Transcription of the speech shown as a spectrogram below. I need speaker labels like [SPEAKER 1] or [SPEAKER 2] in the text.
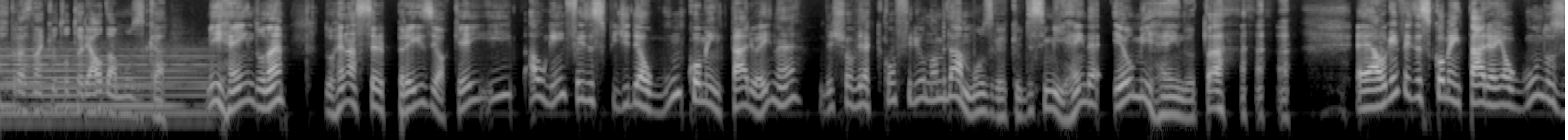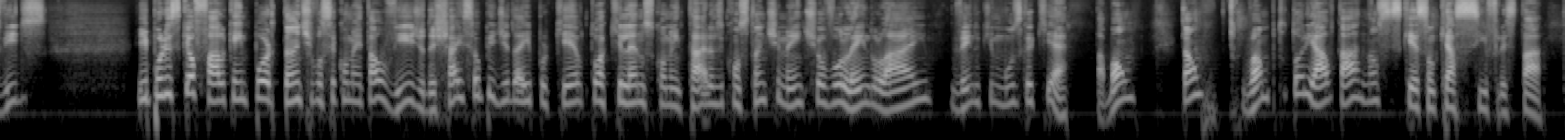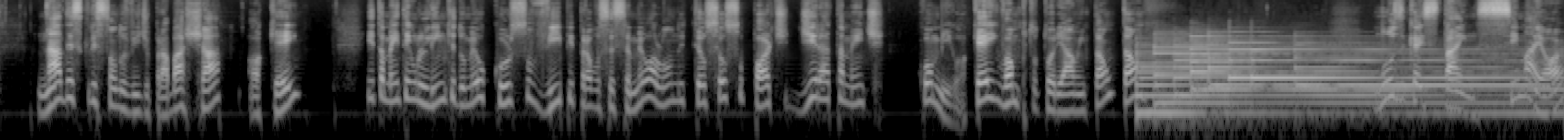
[SPEAKER 1] Hoje trazendo aqui o tutorial da música Me Rendo, né? Do Renascer Praise, ok? E alguém fez esse pedido em algum comentário aí, né? Deixa eu ver aqui, conferir o nome da música, que eu disse Me Rendo, é Eu Me Rendo, tá? é, alguém fez esse comentário aí em algum dos vídeos, e por isso que eu falo que é importante você comentar o vídeo, deixar aí seu pedido aí, porque eu tô aqui lendo os comentários e constantemente eu vou lendo lá e vendo que música que é, tá bom? Então, vamos para o tutorial, tá? Não se esqueçam que a cifra está na descrição do vídeo para baixar, ok? E também tem o link do meu curso VIP para você ser meu aluno e ter o seu suporte diretamente comigo, ok? Vamos para o tutorial então. Então, música está em Si maior.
